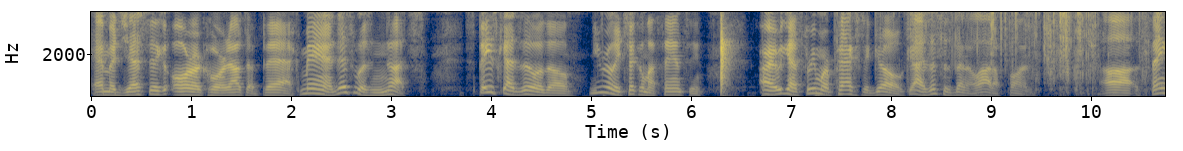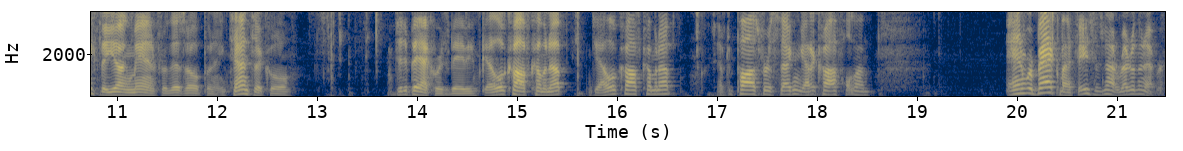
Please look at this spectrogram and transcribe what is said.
And Majestic Auricorn out the back. Man, this was nuts. Space Godzilla, though, you really tickle my fancy. All right, we got three more packs to go. Guys, this has been a lot of fun. Uh, thank the young man for this opening. Tentacle. Did it backwards, baby. Got a little cough coming up. Got a little cough coming up. Have to pause for a second. Got a cough. Hold on. And we're back. My face is not redder than ever.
